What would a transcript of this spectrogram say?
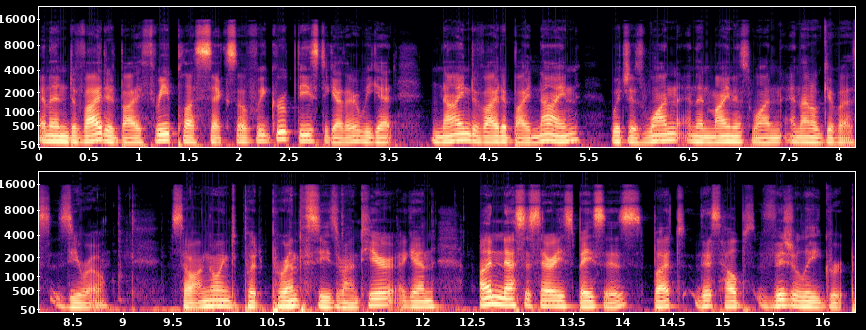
and then divided by 3 plus 6. So if we group these together, we get 9 divided by 9, which is 1, and then minus 1, and that'll give us 0. So I'm going to put parentheses around here. Again, unnecessary spaces, but this helps visually group.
